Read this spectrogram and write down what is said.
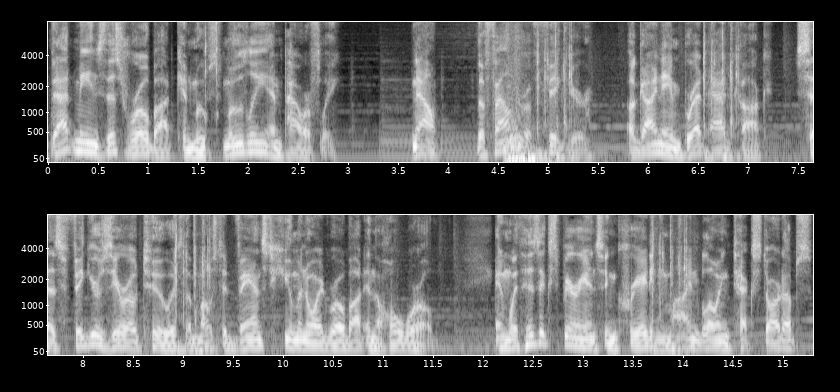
That means this robot can move smoothly and powerfully. Now, the founder of Figure, a guy named Brett Adcock, says Figure 02 is the most advanced humanoid robot in the whole world. And with his experience in creating mind-blowing tech startups,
